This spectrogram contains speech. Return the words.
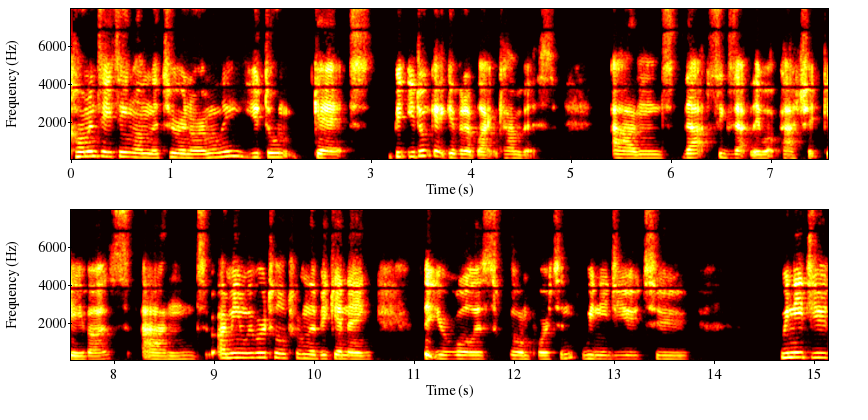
commentating on the tour normally you don't get but you don't get given a blank canvas. And that's exactly what Patrick gave us. And I mean we were told from the beginning that your role is so important. We need you to we need you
